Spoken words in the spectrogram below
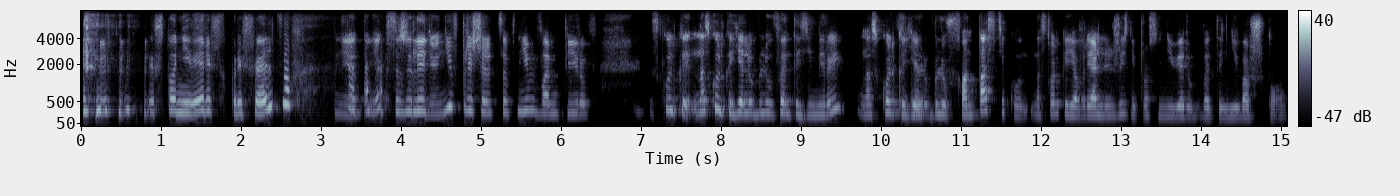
Ты что, не веришь в пришельцев? Нет, я, к сожалению, ни в пришельцев, ни в вампиров. Сколько, насколько я люблю фэнтези-миры, насколько я люблю фантастику, настолько я в реальной жизни просто не верю в это ни во что.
